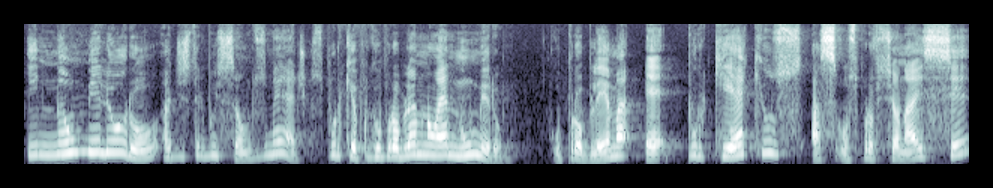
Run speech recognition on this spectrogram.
E não melhorou a distribuição dos médicos. Por quê? Porque o problema não é número. O problema é por que é que os, as, os profissionais se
